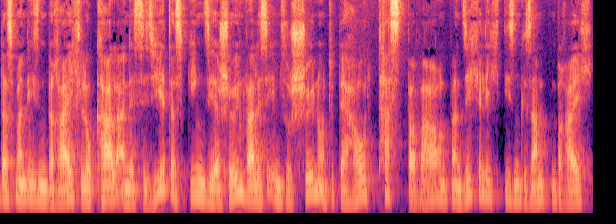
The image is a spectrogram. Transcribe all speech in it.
dass man diesen Bereich lokal anästhesiert. Das ging sehr schön, weil es eben so schön unter der Haut tastbar war und man sicherlich diesen gesamten Bereich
